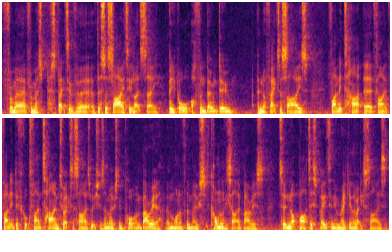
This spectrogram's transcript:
From a, from a perspective uh, of the society, let's say, people often don't do enough exercise find it, uh, find, find it difficult to find time to exercise, which is a most important barrier and one of the most commonly cited barriers to not participating in regular exercise.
